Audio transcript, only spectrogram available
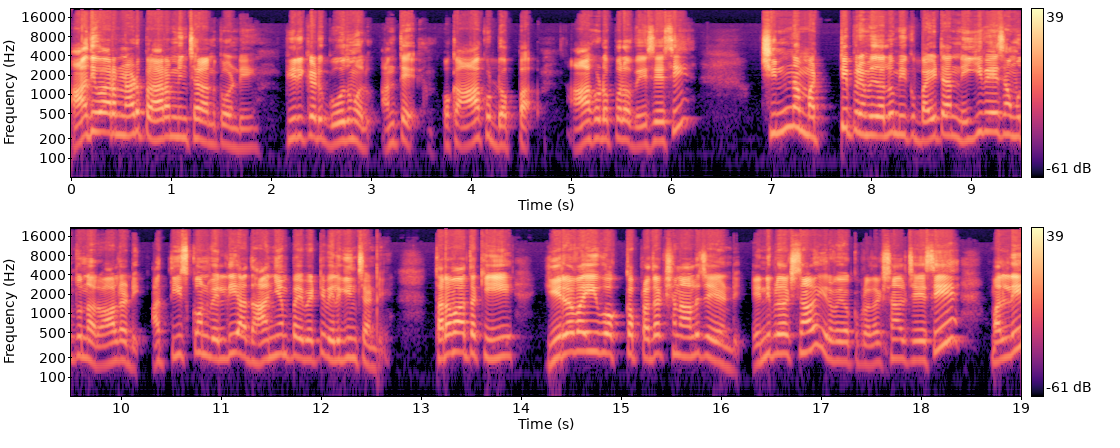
ఆదివారం నాడు ప్రారంభించాలనుకోండి పిరికెడు గోధుమలు అంతే. ఒక ఆకు డొప్ప ఆకు డొప్పలో వేసేసి చిన్న మట్టి ప్రమిదలు మీకు బయట నెయ్యి వేసి అమ్ముతున్నారు ఆల్రెడీ. అది తీసుకొని వెళ్ళి ఆ ధాన్యంపై పెట్టి వెలిగించండి. తర్వాతకి ఇరవై ఒక్క ప్రదక్షిణాలు చేయండి. ఎన్ని ప్రదక్షిణాలు? ఇరవై ఒక్క ప్రదక్షిణాలు చేసి మళ్ళీ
